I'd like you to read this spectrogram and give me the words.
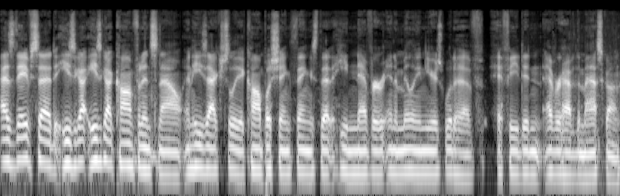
as Dave said, he's got he's got confidence now, and he's actually accomplishing things that he never in a million years would have if he didn't ever have the mask on.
